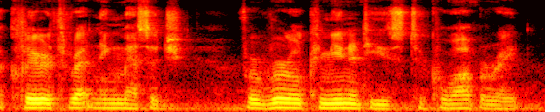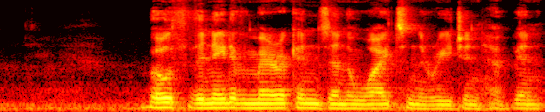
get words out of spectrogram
a clear threatening message for rural communities to cooperate. Both the Native Americans and the whites in the region have been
